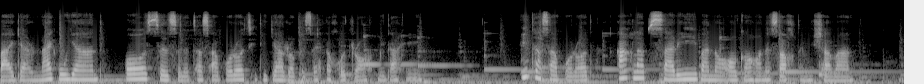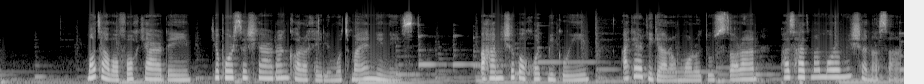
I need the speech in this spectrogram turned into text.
و اگر نگویند باز سلسله تصوراتی دیگر را به ذهن خود راه می دهیم. این تصورات اغلب سریع و ناآگاهانه ساخته می شوند. ما توافق کرده ایم که پرسش کردن کار خیلی مطمئنی نیست و همیشه با خود می گوییم اگر دیگران ما را دوست دارند پس حتما ما را می شناسند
